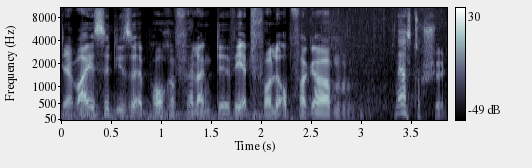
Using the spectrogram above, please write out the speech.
Der Weiße dieser Epoche verlangte wertvolle Opfergaben. Na, ist doch schön.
